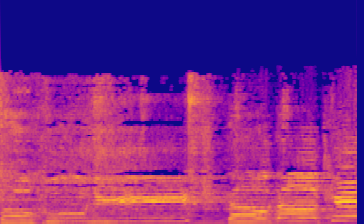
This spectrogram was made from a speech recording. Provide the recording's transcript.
保护你到大天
